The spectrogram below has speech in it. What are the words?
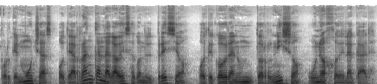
Porque en muchas o te arrancan la cabeza con el precio o te cobran un tornillo, un ojo de la cara.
